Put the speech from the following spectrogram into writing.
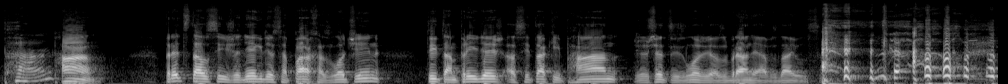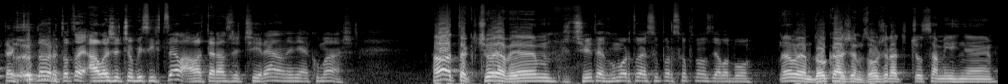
Pán? Pán. Predstav si, že niekde sa pácha zločin, ty tam prídeš a si taký pán, že všetci zložia zbrania a vzdajú sa. tak to, dobre, toto je, ale že čo by si chcel, ale teraz, že či reálne nejakú máš. A tak čo ja viem. Či je ten humor tvoja superschopnosť, alebo... Neviem, dokážem zožrať, čo sa mi hne.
